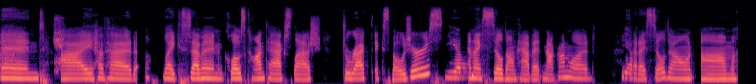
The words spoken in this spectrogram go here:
and I have had like seven close contacts slash direct exposures Yep. and I still don't have it. Knock on wood that I still don't. Um,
